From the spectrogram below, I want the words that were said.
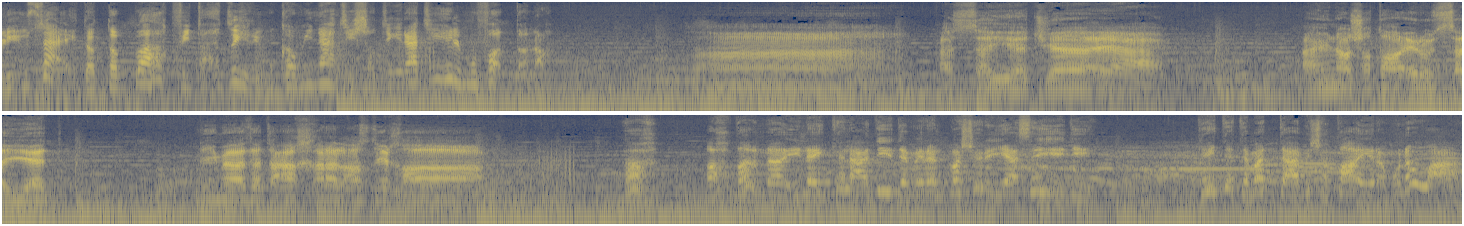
لأساعد الطباخ في تحضير مكونات شطيرته المفضلة. آه، السيد جائع. أين شطائر السيد؟ لماذا تأخر الأصدقاء؟ آه أحضرنا إليك العديد من البشر يا سيدي. كي تتمتع بشطائر منوعة.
